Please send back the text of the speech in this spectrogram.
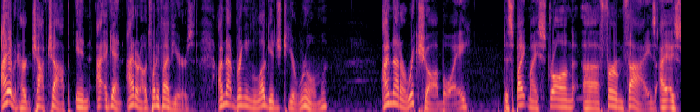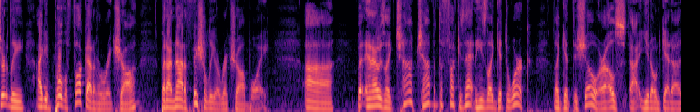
I haven't heard chop chop in again. I don't know, twenty five years. I'm not bringing luggage to your room. I'm not a rickshaw boy, despite my strong, uh, firm thighs. I, I, certainly I could pull the fuck out of a rickshaw, but I'm not officially a rickshaw boy. Uh, but and I was like, chop chop, what the fuck is that? And he's like, get to work, like get the show, or else uh, you don't get a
